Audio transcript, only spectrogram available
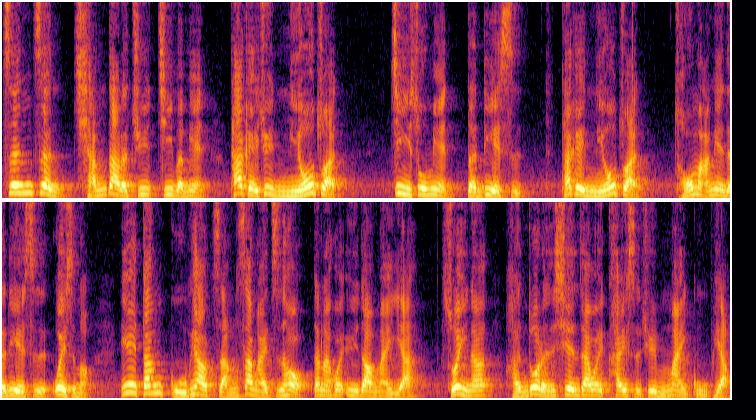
真正强大的基基本面，它可以去扭转技术面的劣势，它可以扭转筹码面的劣势。为什么？因为当股票涨上来之后，当然会遇到卖压，所以呢，很多人现在会开始去卖股票，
